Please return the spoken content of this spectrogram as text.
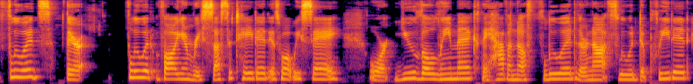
fluids, they're fluid volume resuscitated is what we say, or euvolemic, they have enough fluid, they're not fluid depleted,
